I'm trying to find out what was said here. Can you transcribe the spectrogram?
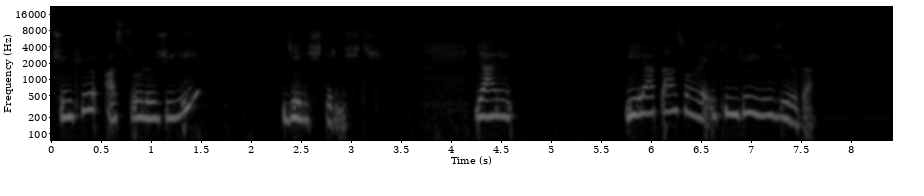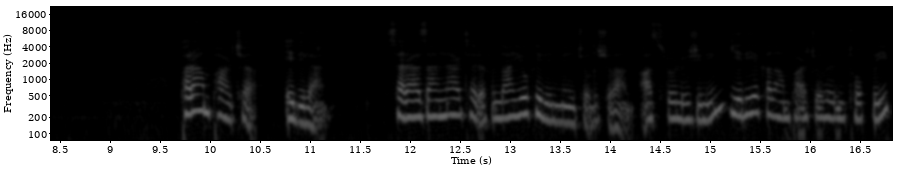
Çünkü astrolojiyi geliştirmiştir. Yani milattan sonra 2. yüzyılda paramparça edilen, sarazenler tarafından yok edilmeye çalışılan astrolojinin geriye kalan parçalarını toplayıp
